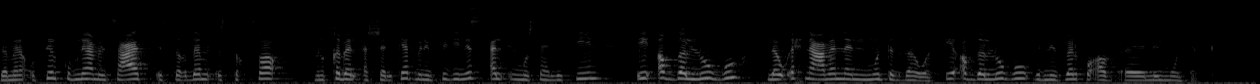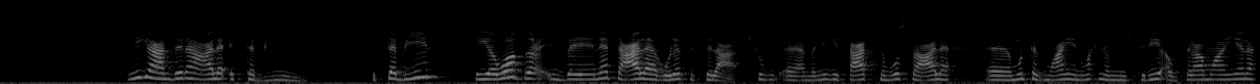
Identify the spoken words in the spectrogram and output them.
زي ما أنا قلت لكم بنعمل ساعات استخدام الاستقصاء من قبل الشركات بنبتدي نسأل المستهلكين إيه أفضل لوجو لو إحنا عملنا للمنتج دوت؟ إيه أفضل لوجو بالنسبة لكم أف- آه، للمنتج؟ نيجي عندنا على التبيين. التبيين هي وضع البيانات على غلاف السلعة. شوف آه، أما نيجي ساعات نبص على آه، منتج معين وإحنا بنشتريه أو سلعة معينة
